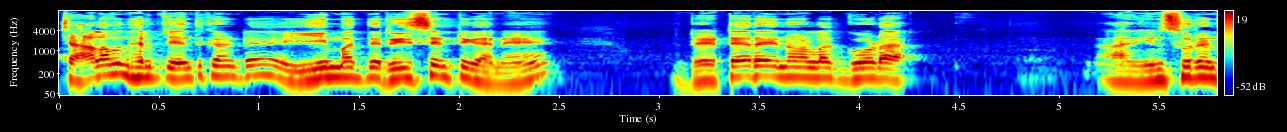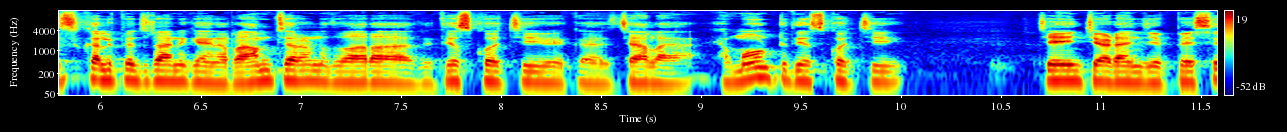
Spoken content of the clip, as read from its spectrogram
చాలామంది హెల్ప్ చే- ఎందుకంటే ఈ మధ్య రీసెంట్గానే రిటైర్ అయిన వాళ్ళకి కూడా ఆయన ఇన్సూరెన్స్ కల్పించడానికి ఆయన రామ్ చరణ్ ద్వారా తీసుకొచ్చి చాలా అమౌంట్ తీసుకొచ్చి చేయించాడని చెప్పేసి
